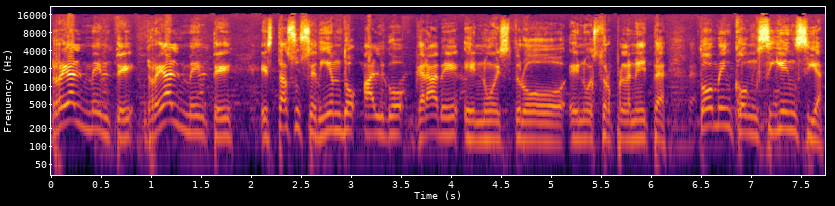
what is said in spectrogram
Realmente, realmente está sucediendo algo grave en nuestro, en nuestro planeta. Tomen conciencia.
